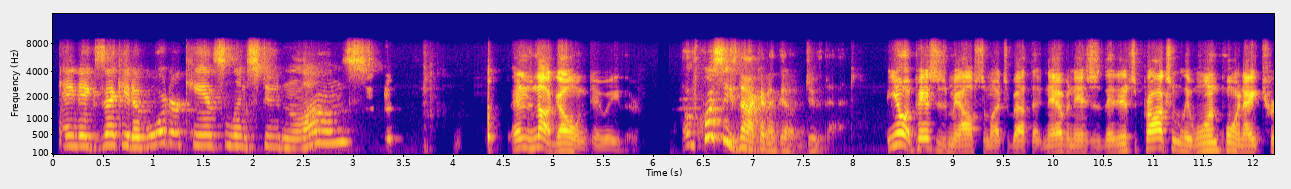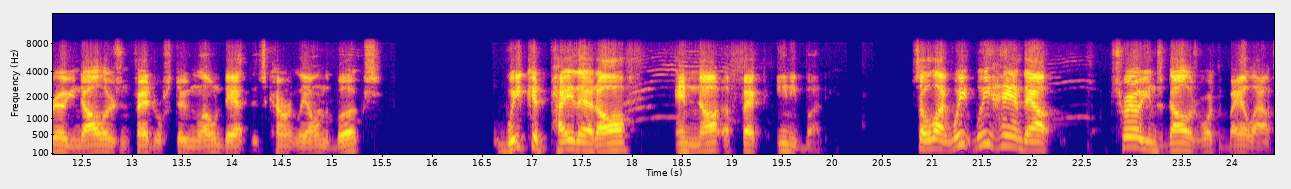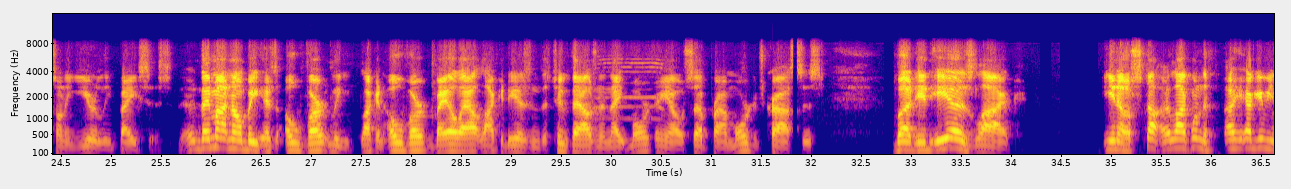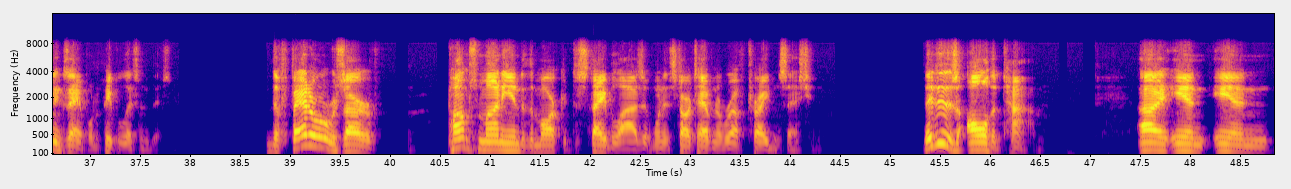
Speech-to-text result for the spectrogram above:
an executive order canceling student loans. And he's not going to either. Of course, he's not going to go do that. you know what pisses me off so much about that, Nevin, is, is that it's approximately $1.8 trillion in federal student loan debt that's currently on the books. We could pay that off and not affect anybody. So, like, we, we hand out trillions of dollars worth of bailouts on a yearly basis. They might not be as overtly like an overt bailout like it is in the 2008 mortgage, you know, subprime mortgage crisis, but it is like, you know, stop, like when the I'll give you an example to people listening to this. The Federal Reserve pumps money into the market to stabilize it when it starts having a rough trading session. They do this all the time. Uh, in in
